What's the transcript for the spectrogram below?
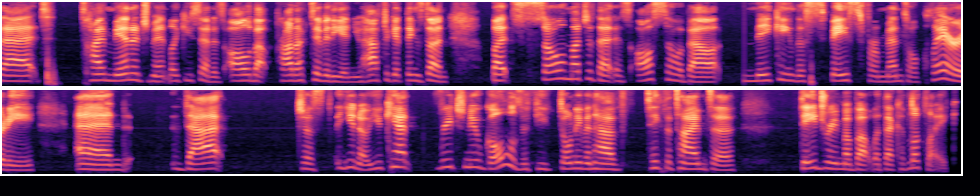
that time management, like you said, is all about productivity and you have to get things done. But so much of that is also about making the space for mental clarity. And that just, you know, you can't reach new goals if you don't even have take the time to daydream about what that could look like.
